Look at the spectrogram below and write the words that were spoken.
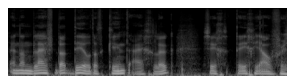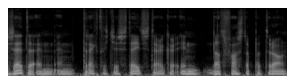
En dan blijft dat deel, dat kind eigenlijk, zich tegen jou verzetten. En, en trekt het je steeds sterker in dat vaste patroon.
